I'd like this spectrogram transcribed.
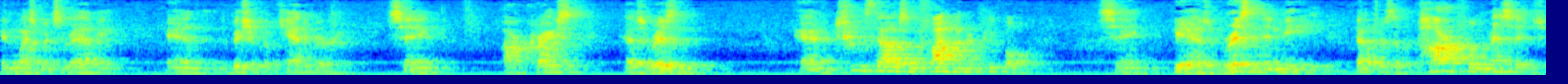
in Westminster Abbey and the Bishop of Canterbury saying, Our Christ has risen, and 2,500 people saying, He has risen indeed. That was a powerful message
